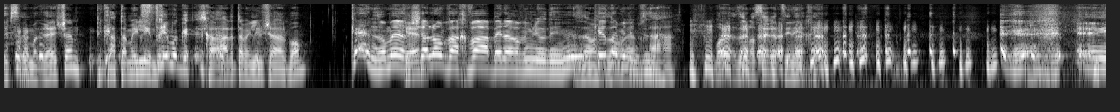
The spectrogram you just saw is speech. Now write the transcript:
Extreme Aggression? תקרא את המילים. Extreme aggression. קראת את המילים של האלבום? כן, זה אומר כן? שלום ואחווה בין ערבים ליהודים. זה מה שזה אומר. זה נושא רציני, אחי.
